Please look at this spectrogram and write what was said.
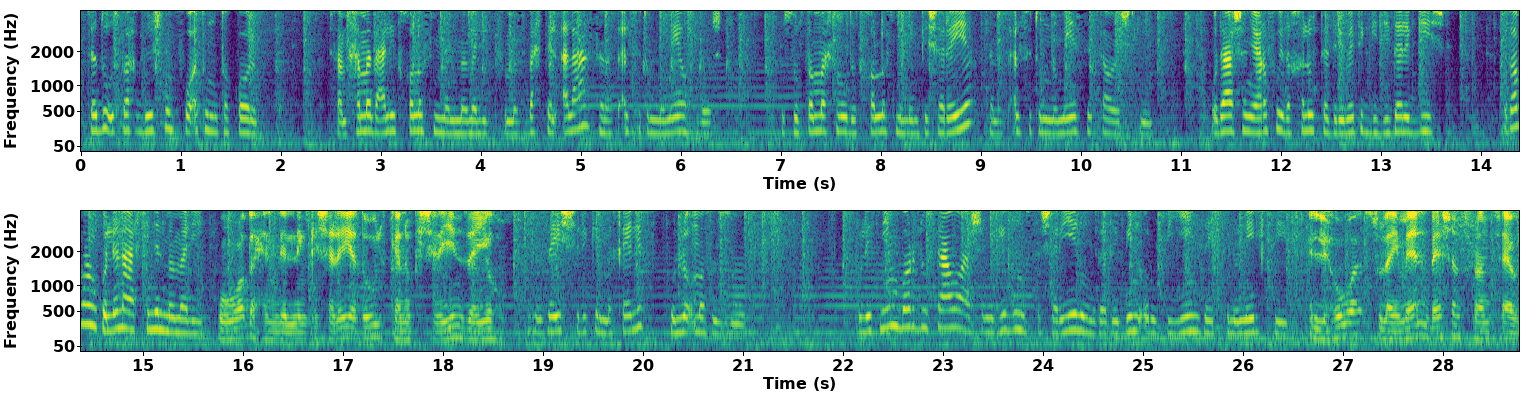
ابتدوا إصلاح جيوشهم في وقت متقارب. فمحمد علي اتخلص من المماليك في مذبحة القلعة سنة 1811 والسلطان محمود اتخلص من الانكشارية سنة 1826 وده عشان يعرفوا يدخلوا التدريبات الجديدة للجيش. وطبعا كلنا عارفين المماليك. وواضح إن الانكشارية دول كانوا كشريين زيهم. كانوا زي الشريك المخالف واللقمة في الزور. والاتنين برضو سعوا عشان يجيبوا مستشارين ومدربين أوروبيين زي كولونيل سيف اللي هو سليمان باشا الفرنساوي.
